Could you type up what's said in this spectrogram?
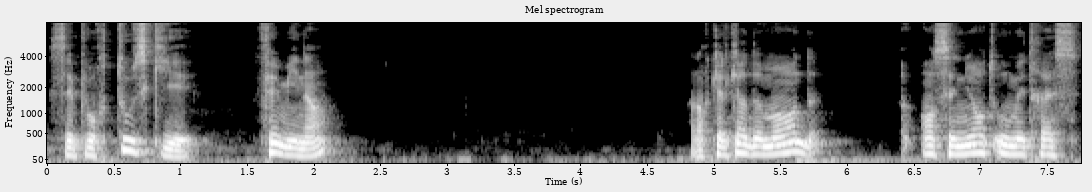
c'est pour tout ce qui est féminin, alors quelqu'un demande enseignante ou maîtresse?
